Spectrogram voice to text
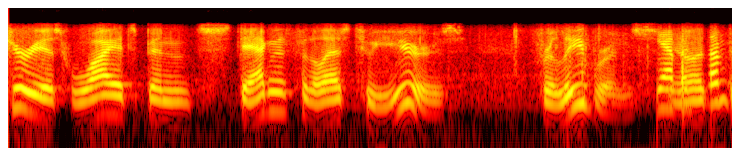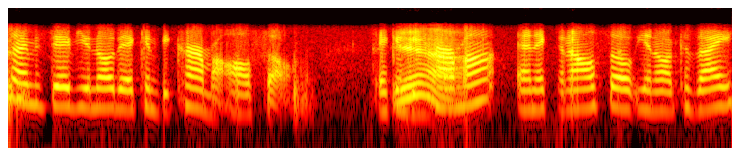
curious why it's been stagnant for the last two years for Librans. Yeah, You but been- sometimes, Dave, you know, that can be karma also. It can be karma, and it can also, you know, because I,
